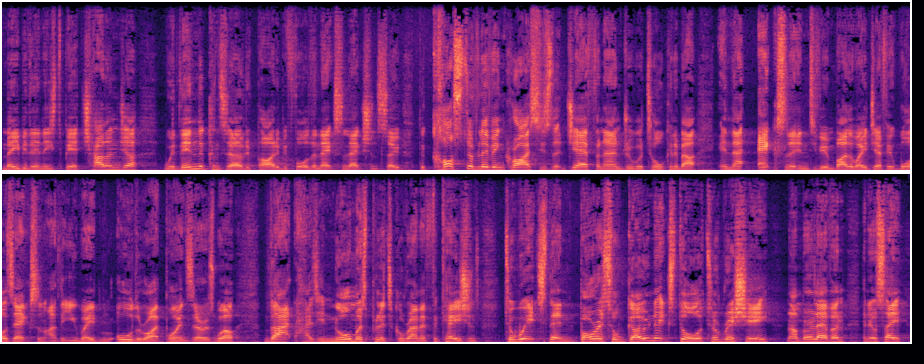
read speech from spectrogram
maybe there needs to be a challenger within the Conservative Party before the next election. So the cost of living crisis that Geoff and Andrew were talking about in that excellent interview, and by the way, Geoff, it was excellent. I think you made all the right points there as well. That has enormous political ramifications, to which then Boris will go next door to Rishi, number 11, and he'll say,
